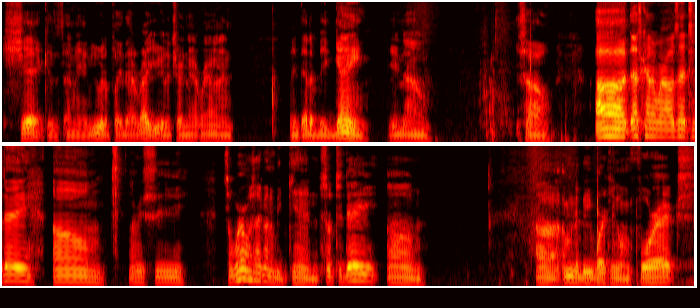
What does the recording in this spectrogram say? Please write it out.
shit, because I mean, if you would have played that right, you could have turned that around and made that a big game, you know. So, uh, that's kind of where I was at today. Um, let me see. So where was I going to begin? So today, um, uh, I'm going to be working on Forex.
